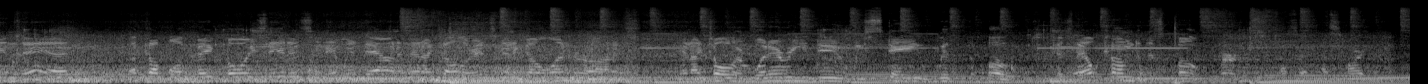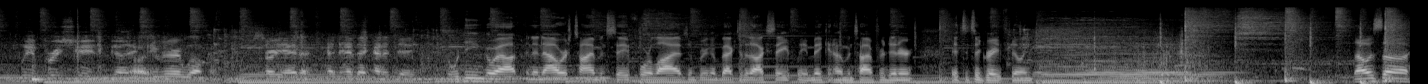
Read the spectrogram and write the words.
And then a couple of big boys hit us and it went down and then I told her it's gonna go under on us. And I told her, whatever you do, we stay with the boat. Because they'll come to this boat first. That's, that's smart. We appreciate it, guys. Oh, you're very welcome. Sorry I had to, had to have that kind of day. But when you can go out in an hour's time and save four lives and bring them back to the dock safely and make it home in time for dinner, it's, it's a great feeling. That was uh,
